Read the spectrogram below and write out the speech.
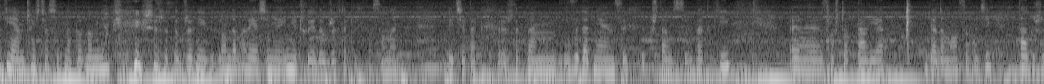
wiem, część osób na pewno mi napisze, że dobrze w niej wyglądam, ale ja się nie, nie czuję dobrze w takich fasonach, wiecie, tak, że tak powiem, uwydatniających kształt sylwetki, e, zwłaszcza talię. wiadomo o co chodzi. Także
